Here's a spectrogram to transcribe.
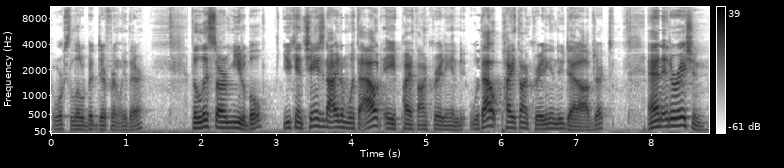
It works a little bit differently there. The lists are immutable. You can change an item without a Python creating a, without Python creating a new data object. And iteration.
